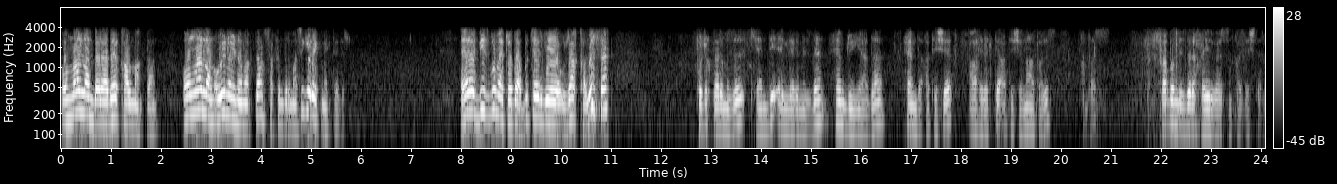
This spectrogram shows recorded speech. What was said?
onlarla beraber kalmaktan, onlarla oyun oynamaktan sakındırması gerekmektedir. Eğer biz bu metoda, bu terbiyeye uzak kalırsak, çocuklarımızı kendi ellerimizden hem dünyada hem de ateşe, ahirette ateşe ne yaparız? Atarız. Rabbim bizlere hayır versin kardeşlerim.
